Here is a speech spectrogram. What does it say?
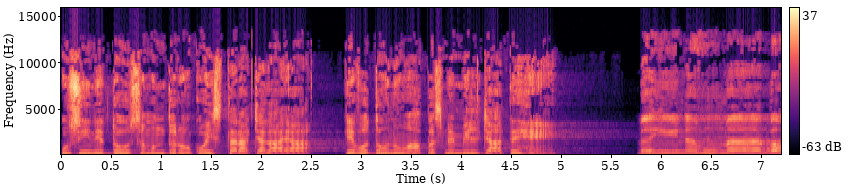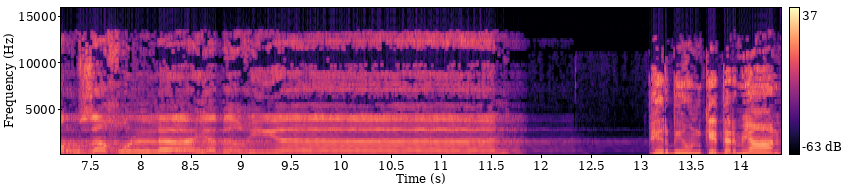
اسی نے دو سمندروں کو اس طرح چلایا کہ وہ دونوں آپس میں مل جاتے ہیں۔ بينهما برزخ لا يبغيان پھر بھی ان کے درمیان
